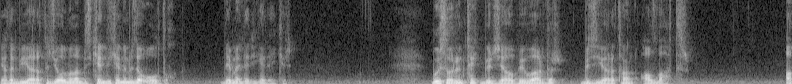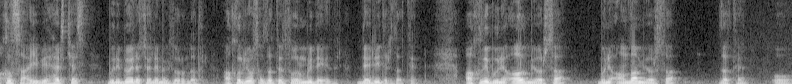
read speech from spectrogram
ya da bir yaratıcı olmadan biz kendi kendimize olduk demeleri gerekir. Bu sorunun tek bir cevabı vardır. Bizi yaratan Allah'tır. Akıl sahibi herkes bunu böyle söylemek zorundadır. Akıl yoksa zaten sorumlu değildir. Delidir zaten. Aklı bunu almıyorsa, bunu anlamıyorsa zaten o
